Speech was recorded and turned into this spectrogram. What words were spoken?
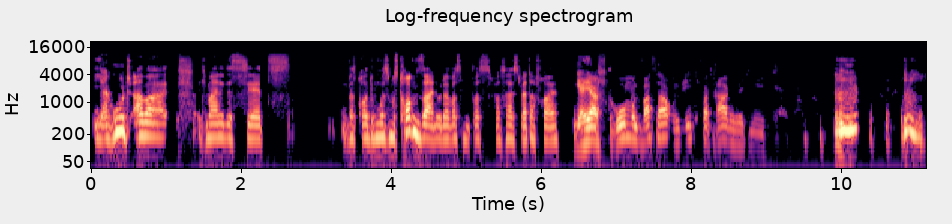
Ja, gut, aber ich meine, das ist jetzt. Was braucht, du musst, muss trocken sein, oder was, was, was heißt wetterfrei? Ja, ja, Strom und Wasser und ich vertragen sich nicht.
